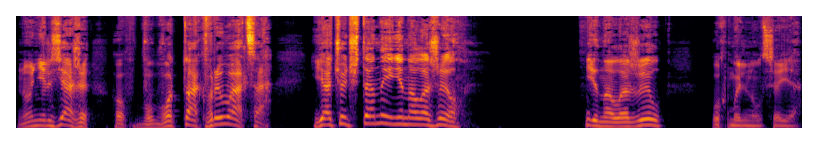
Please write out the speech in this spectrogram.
Ну нельзя же вот так врываться. Я чуть штаны не наложил. Не наложил? Ухмыльнулся я.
